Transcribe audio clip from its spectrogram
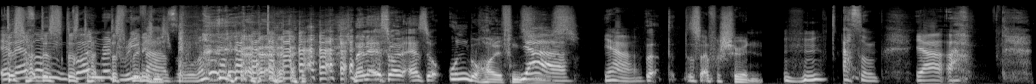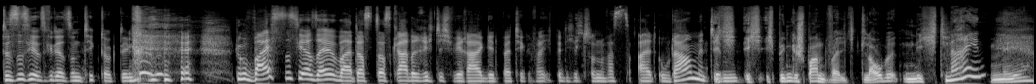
er Das so ein das- das- Golden das bin ich Retriever. nicht. So. Nein, er ist so, er ist so unbeholfen ja, süß. ja. Das ist einfach schön. Ach so, ja, ach. Das ist jetzt wieder so ein TikTok-Ding. Du weißt es ja selber, dass das gerade richtig viral geht bei TikTok. Vielleicht bin ich jetzt schon fast zu alt, oder? Mit dem. Ich, ich, ich bin gespannt, weil ich glaube nicht. Nein? Nee.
